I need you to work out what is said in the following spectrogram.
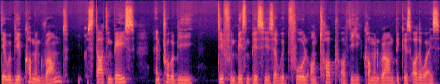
there will be a common ground, a starting base, and probably different business pieces that would fall on top of the common ground because otherwise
